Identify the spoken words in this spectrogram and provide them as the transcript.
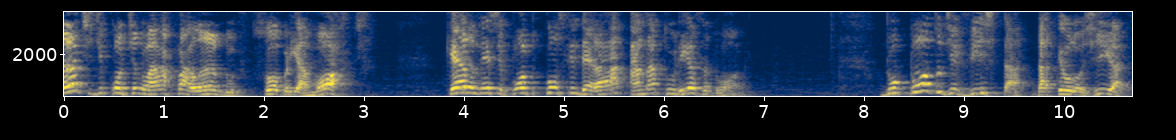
Antes de continuar falando sobre a morte, quero nesse ponto considerar a natureza do homem. Do ponto de vista da teologia,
